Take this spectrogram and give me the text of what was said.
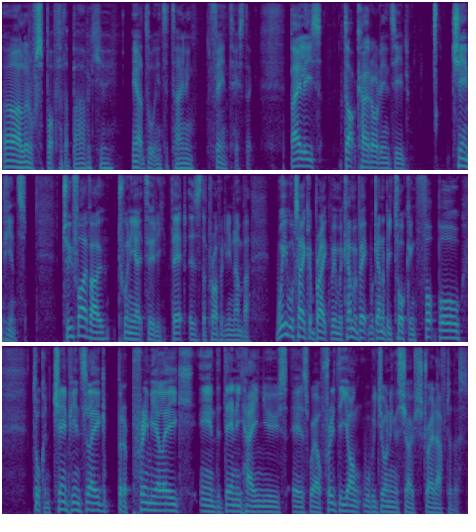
Oh, a little spot for the barbecue. Outdoor entertaining. Fantastic. Bayleys.co.nz. Champions. 250 2830. That is the property number. We will take a break. When we're coming back, we're going to be talking football talking Champions League, bit of Premier League, and the Danny Hay news as well. Fred de Jong will be joining the show straight after this.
